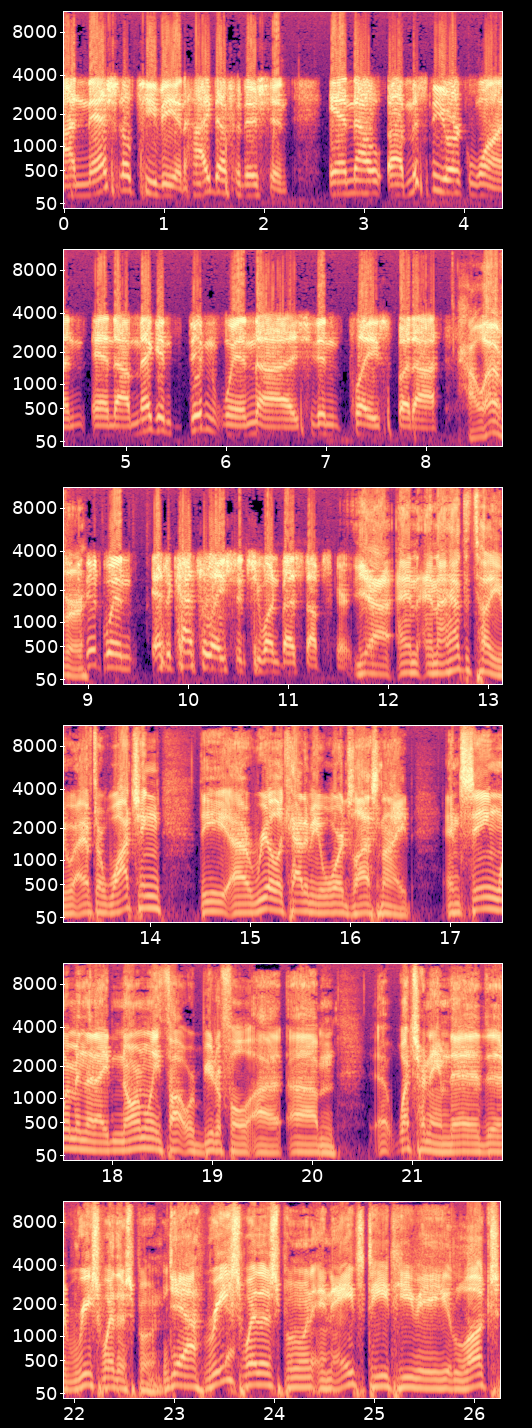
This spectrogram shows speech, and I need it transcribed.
on national TV in high definition. And now uh, Miss New York won, and uh, Megan didn't win. Uh, she didn't place, but uh, However, did win as a consolation. She won best upskirt. yeah, and, and I have to tell you, after watching the uh, Real Academy Awards last night and seeing women that I normally thought were beautiful, uh, um, uh, what's her name? The, the Reese Witherspoon. Yeah. Reese Witherspoon in HD TV looks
